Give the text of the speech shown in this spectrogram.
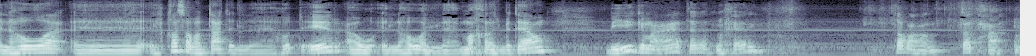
اللي هو آه، القصبة بتاعت الهوت إير أو اللي هو المخرج بتاعه بيجي معاه ثلاث مخارج طبعا فتحة آه،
